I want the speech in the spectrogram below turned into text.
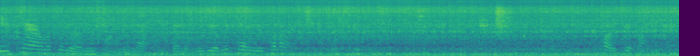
ที่แพงมันจะเหลืออยู่ฝั่งนี้แหละแต่เหลือไม่เยอะไม่แพงเยอะเท่าไหร่ถอยเก็บอะ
